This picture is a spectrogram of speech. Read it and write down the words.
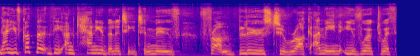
Now, you've got the, the uncanny ability to move from blues to rock. I mean, you've worked with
